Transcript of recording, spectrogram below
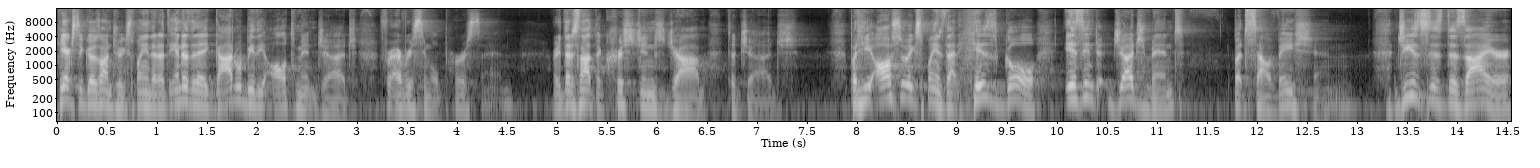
He actually goes on to explain that at the end of the day, God will be the ultimate judge for every single person, right? That it's not the Christian's job to judge. But he also explains that his goal isn't judgment, but salvation. Jesus' desire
